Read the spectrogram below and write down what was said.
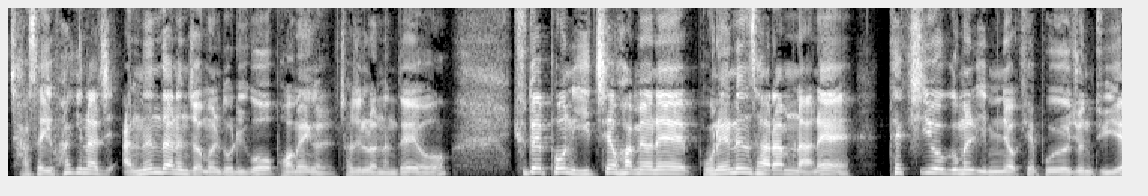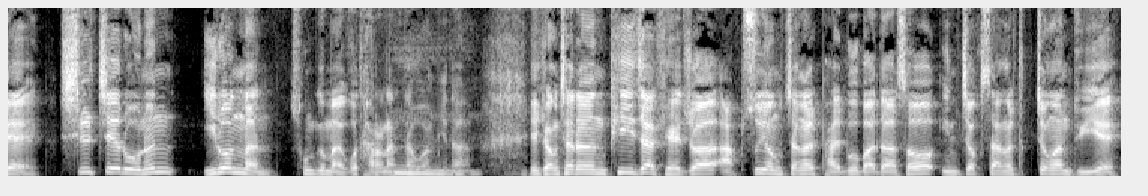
자세히 확인하지 않는다는 점을 노리고 범행을 저질렀는데요. 휴대폰 이체 화면에 보내는 사람 란에 택시 요금을 입력해 보여준 뒤에 실제로는 1원만 송금하고 달아났다고 합니다. 이 경찰은 피의자 계좌 압수영장을 발부받아서 인적사항을 특정한 뒤에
